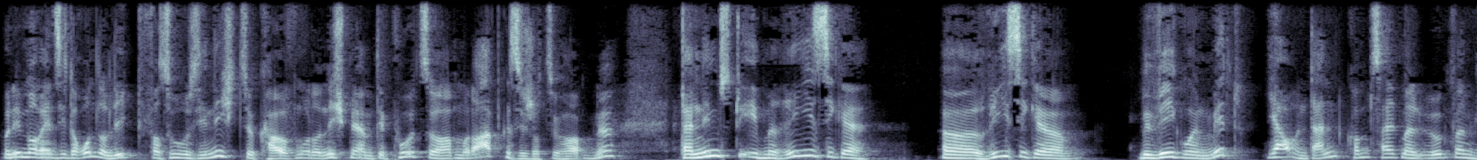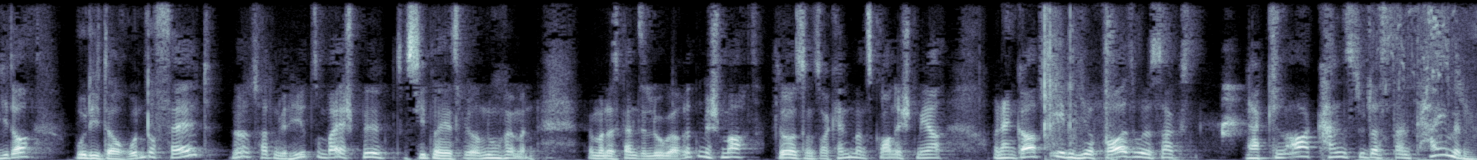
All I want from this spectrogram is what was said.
und immer wenn sie darunter liegt, versuche ich sie nicht zu kaufen oder nicht mehr im Depot zu haben oder abgesichert zu haben. Ne? Dann nimmst du eben riesige, äh, riesige Bewegungen mit. Ja, und dann kommt es halt mal irgendwann wieder, wo die da runterfällt. Ne, das hatten wir hier zum Beispiel. Das sieht man jetzt wieder nur, wenn man, wenn man das Ganze logarithmisch macht. So, sonst erkennt man es gar nicht mehr. Und dann gab es eben hier Phasen, wo du sagst, na klar kannst du das dann timen.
